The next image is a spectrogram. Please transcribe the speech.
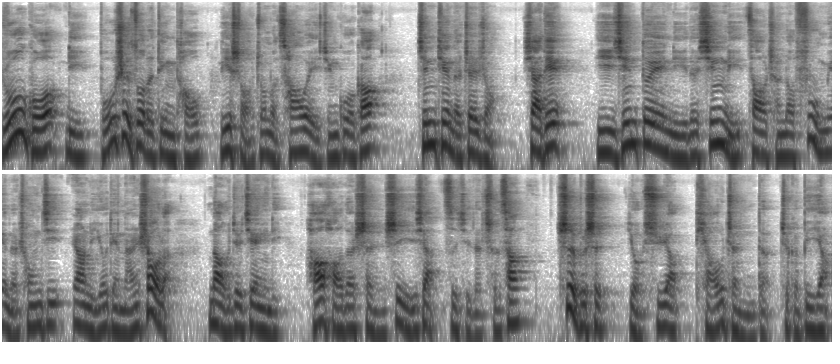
如果你不是做的定投，你手中的仓位已经过高，今天的这种下跌已经对你的心理造成了负面的冲击，让你有点难受了，那我就建议你好好的审视一下自己的持仓。是不是有需要调整的这个必要？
